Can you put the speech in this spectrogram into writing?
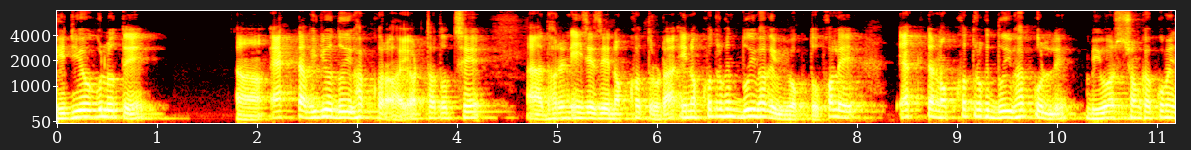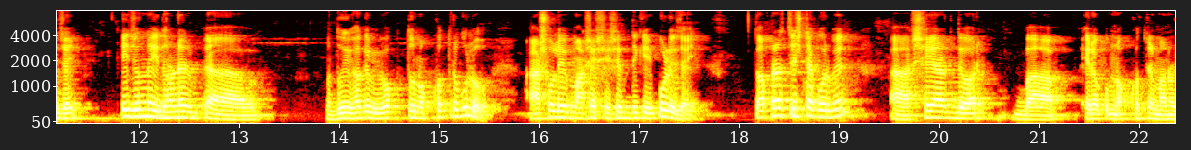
ভিডিওগুলোতে একটা ভিডিও দুই ভাগ করা হয়। অর্থাৎ হচ্ছে ধরেন এই যে যে নক্ষত্রটা এই নক্ষত্র কিন্তু দুই ভাগে বিভক্ত। ফলে একটা নক্ষত্রকে দুই ভাগ করলে ভিউয়ার্স সংখ্যা কমে যায়। এই জন্য এই ধরনের দুই ভাগে বিভক্ত নক্ষত্রগুলো আসলে মাসের শেষের দিকেই পড়ে যায়। তো আপনারা চেষ্টা করবেন শেয়ার দেওয়ার বা এরকম নক্ষত্রের মানুষ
